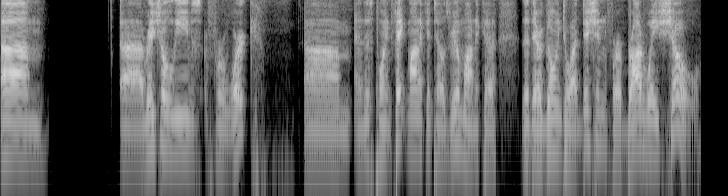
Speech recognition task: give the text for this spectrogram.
Celtics. Um, uh, Rachel leaves for work. Um, and at this point, fake Monica tells real Monica that they're going to audition for a Broadway show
